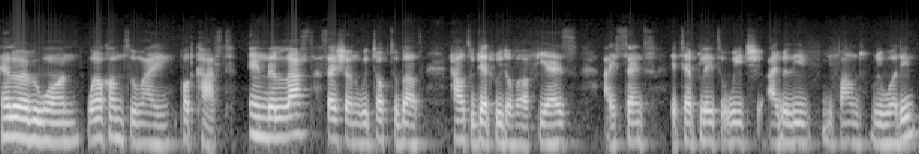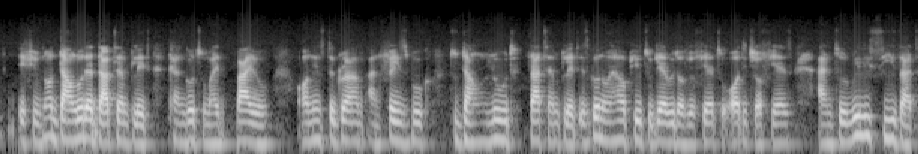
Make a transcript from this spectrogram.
Hello, everyone. Welcome to my podcast. In the last session, we talked about how to get rid of our fears. I sent a template which I believe you found rewarding. If you've not downloaded that template, can go to my bio on Instagram and Facebook to download that template. It's going to help you to get rid of your fear, to audit your fears, and to really see that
